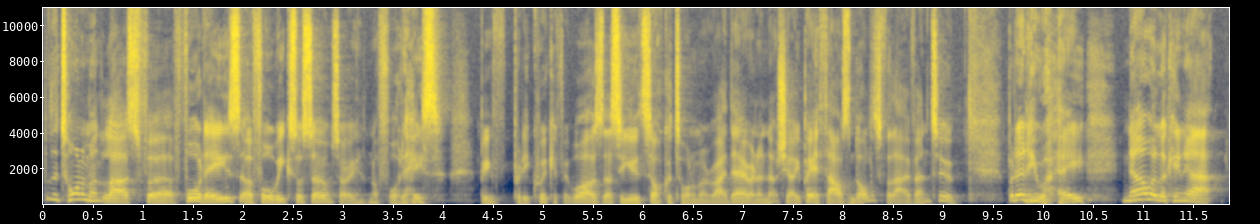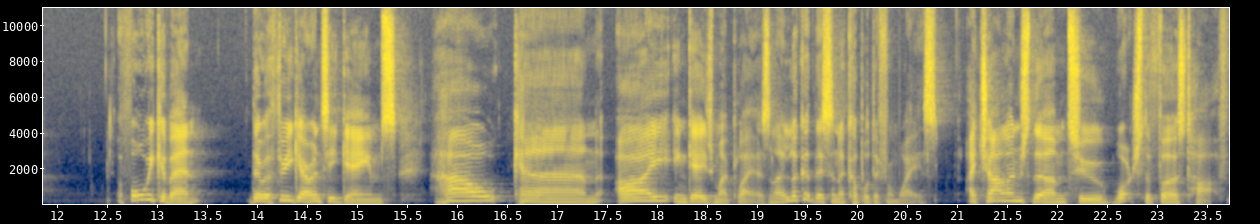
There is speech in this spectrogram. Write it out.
But the tournament lasts for four days, uh, four weeks or so. Sorry, not four days. Be pretty quick if it was. That's a youth soccer tournament right there in a nutshell. You pay thousand dollars for that event too. But anyway, now we're looking at a four-week event. There are three guaranteed games. How can I engage my players? And I look at this in a couple different ways. I challenge them to watch the first half.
